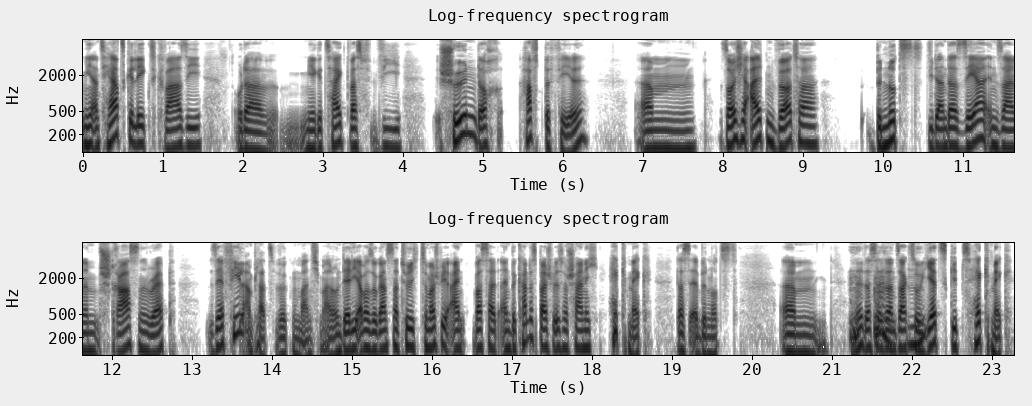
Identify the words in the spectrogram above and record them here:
mir ans Herz gelegt quasi oder mir gezeigt, was wie schön doch Haftbefehl ähm, solche alten Wörter benutzt, die dann da sehr in seinem Straßenrap sehr fehl am Platz wirken manchmal und der die aber so ganz natürlich, zum Beispiel ein, was halt ein bekanntes Beispiel ist wahrscheinlich Heckmeck, das er benutzt. Ähm, ne, dass er dann sagt so, Mhm. jetzt gibt's Heckmeck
